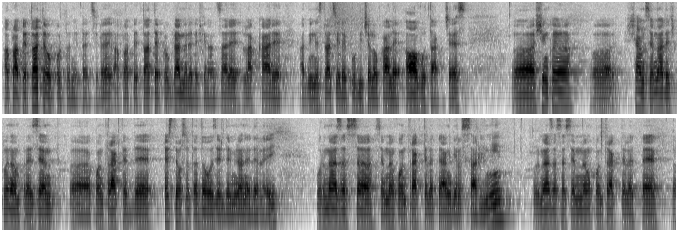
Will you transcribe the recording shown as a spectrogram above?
aproape toate oportunitățile, aproape toate programele de finanțare la care administrațiile publice locale au avut acces uh, și încă uh, și am semnat deci până în prezent uh, contracte de peste 120 de milioane de lei. Urmează să semnăm contractele pe Angel Salini, urmează să semnăm contractele pe uh,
